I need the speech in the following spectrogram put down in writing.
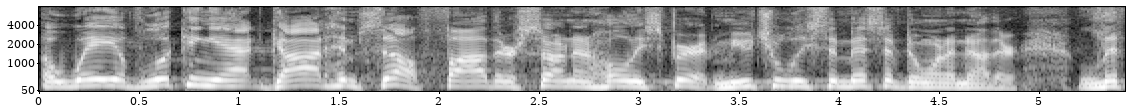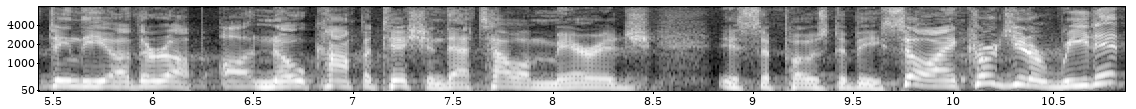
a way of looking at God Himself, Father, Son, and Holy Spirit, mutually submissive to one another, lifting the other up, uh, no competition. That's how a marriage is supposed to be. So I encourage you to read it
